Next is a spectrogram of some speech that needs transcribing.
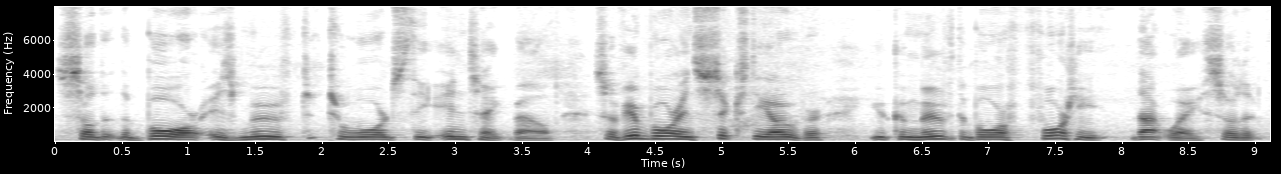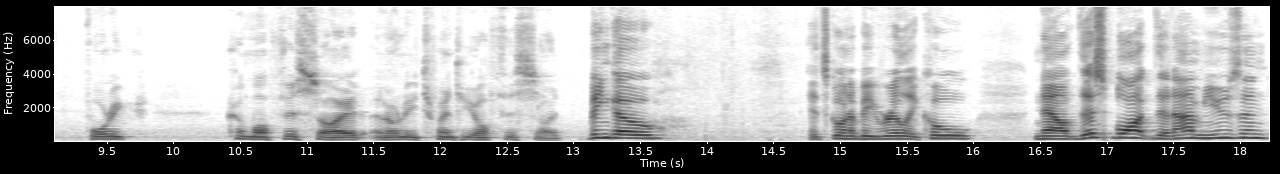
so that the bore is moved towards the intake valve. So if you're boring 60 over, you can move the bore 40 that way so that 40 come off this side and only 20 off this side. Bingo. It's going to be really cool. Now, this block that I'm using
